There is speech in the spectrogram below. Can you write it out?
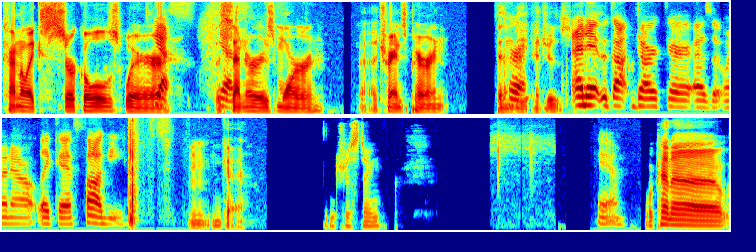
kind of like circles where yes, the yes. center is more uh, transparent than Correct. the edges. and it got darker as it went out, like a foggy. Mm, okay. Interesting. Yeah. What kind of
